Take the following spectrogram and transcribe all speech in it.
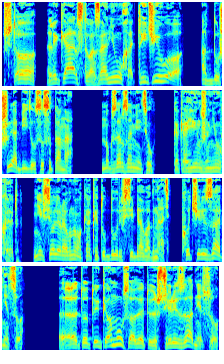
«Что? Лекарство занюхать? Ты чего?» От души обиделся сатана. Нукзар заметил. «Кокаин же нюхают. Не все ли равно, как эту дурь в себя вогнать? Хоть через задницу?» «Это ты кому советуешь через задницу?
